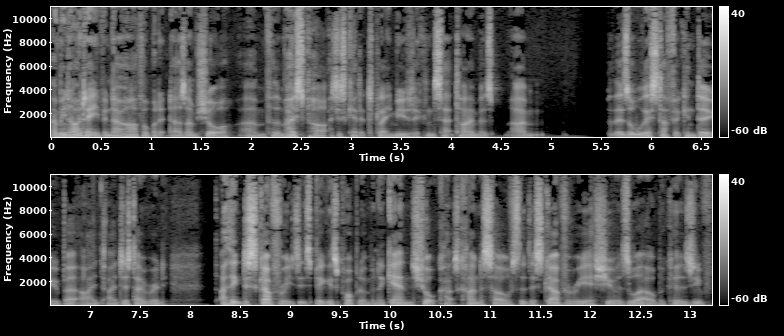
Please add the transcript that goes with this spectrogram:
I mean, I don't even know half of what it does. I'm sure. Um, for the most part, I just get it to play music and set timers. Um, there's all this stuff it can do, but I, I just don't really. I think discovery is its biggest problem. And again, shortcuts kind of solves the discovery issue as well because you've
